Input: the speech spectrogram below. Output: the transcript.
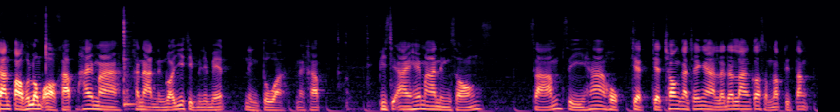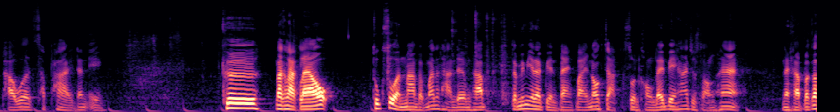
การเป่าพัดลมออกครับ ให้มาขนาด 120มิลลิเมตร1ตัวนะครับ PCI ให้มา 1 2 3 4 5 6 7 7 ช่องการใช้งาน และด้านล่างก็สำหรับติดตั้ง power supply นั่นเอง คือหลักๆแล้วทุกส่วนมาแบบมาตรฐานเดิมครับ จะไม่มีอะไรเปลี่ยนแปลงไปนอกจากส่วนของไดเบย์5.25 นะครับ แล้วก็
